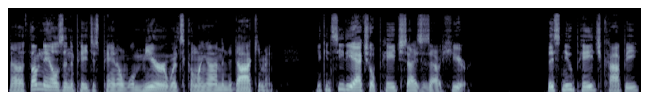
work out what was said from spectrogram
Now the thumbnails in the Pages panel will mirror what's going on in the document. You can see the actual page sizes out here. This new page copy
